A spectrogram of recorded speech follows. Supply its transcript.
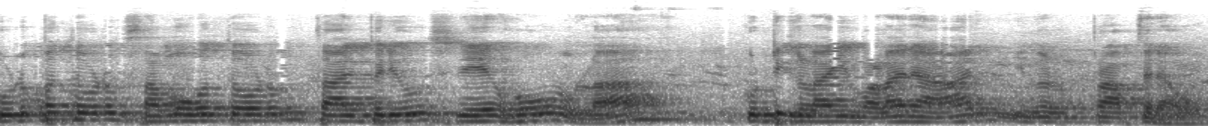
കുടുംബത്തോടും സമൂഹത്തോടും താല്പര്യവും സ്നേഹവും ഉള്ള കുട്ടികളായി വളരാൻ ഇവർ പ്രാപ്തരാകും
